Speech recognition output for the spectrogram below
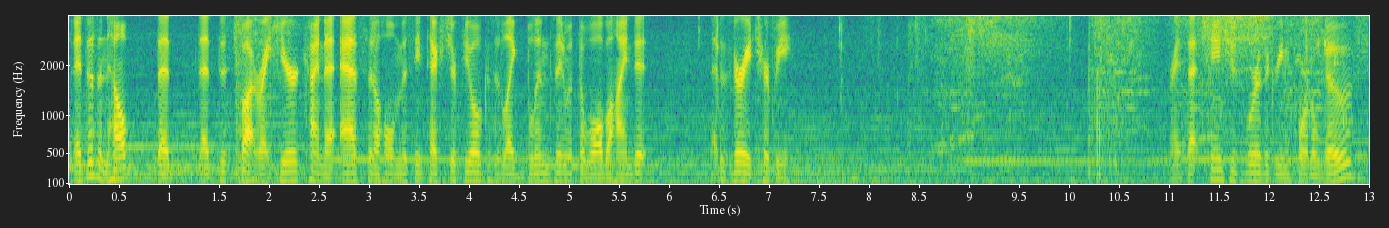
And it doesn't help that- that this spot right here kinda adds to the whole missing texture feel, cause it like blends in with the wall behind it. That is very trippy. Right, that changes where the green portal goes.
